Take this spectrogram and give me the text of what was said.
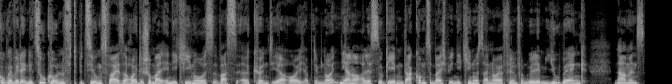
Gucken wir wieder in die Zukunft, beziehungsweise heute schon mal in die Kinos. Was äh, könnt ihr euch ab dem 9. Januar alles so geben? Da kommt zum Beispiel in die Kinos ein neuer Film von William Eubank namens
